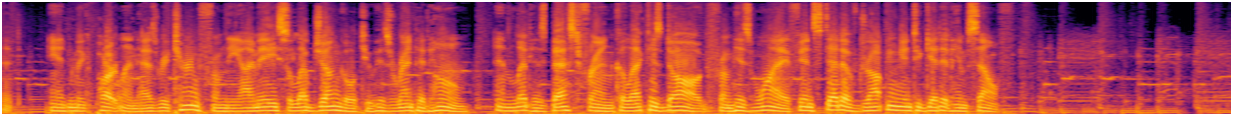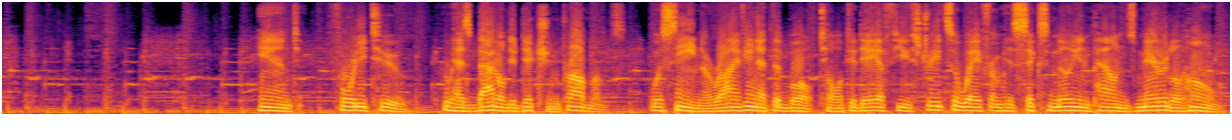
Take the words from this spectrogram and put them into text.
it, Ant McPartlin has returned from the I'm a Celeb jungle to his rented home, and let his best friend collect his dog from his wife instead of dropping in to get it himself. Ant, 42, who has battled addiction problems, was seen arriving at the Bolt Hole today a few streets away from his £6 million marital home.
